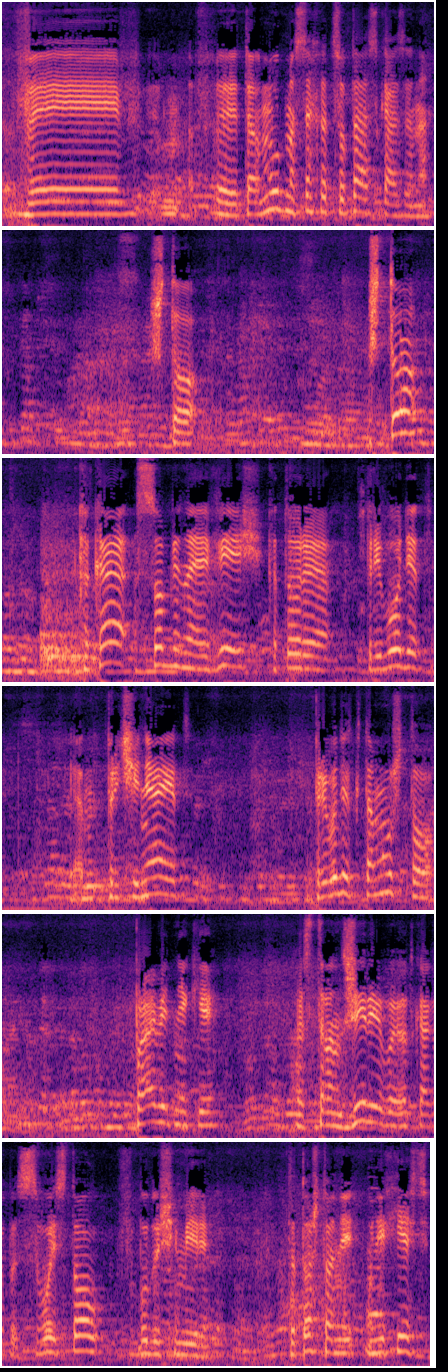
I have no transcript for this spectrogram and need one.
В, в, в Талмуд Масеха Цута сказано, что что, какая особенная вещь, которая приводит, причиняет, приводит к тому, что праведники странжиривают как бы свой стол в будущем мире. Это то, что они, у них есть,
